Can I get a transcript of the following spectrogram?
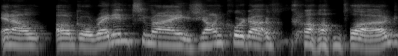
And I'll I'll go right into my jeancore.com blog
